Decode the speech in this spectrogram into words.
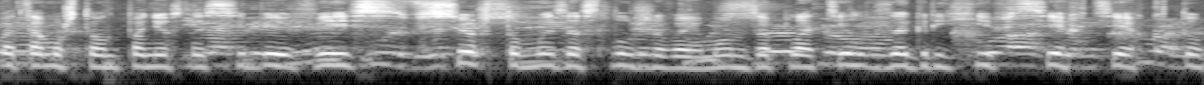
Потому что Он понес на себе весь все, что мы заслуживаем. Он заплатил за грехи всех тех, кто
